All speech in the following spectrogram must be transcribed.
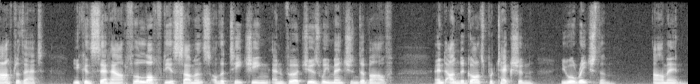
After that, you can set out for the loftier summits of the teaching and virtues we mentioned above and under God's protection you will reach them. Amen.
